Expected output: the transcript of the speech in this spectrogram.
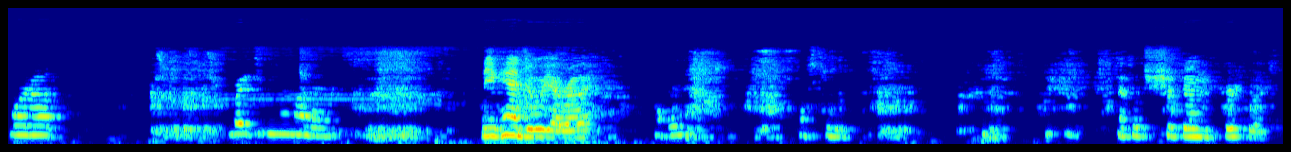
Word up. Right to my mother. You can't do it yet, brother. That's. What you should have done in the first place.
